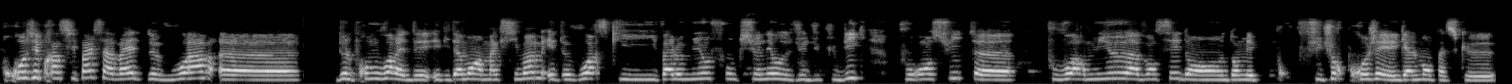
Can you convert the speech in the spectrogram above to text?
projet principal, ça va être de voir de le promouvoir et évidemment un maximum et de voir ce qui va le mieux fonctionner aux yeux du public pour ensuite euh, pouvoir mieux avancer dans, dans mes futurs projets également. Parce que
